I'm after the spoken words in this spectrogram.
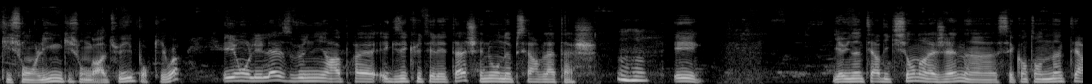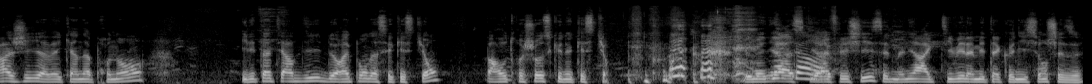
qui sont en ligne, qui sont gratuits pour qu'ils voient. Et on les laisse venir après exécuter les tâches et nous on observe la tâche. Mhm. Et il y a une interdiction dans la gêne, c'est quand on interagit avec un apprenant, il est interdit de répondre à ses questions par autre chose qu'une question. de manière à ce qu'ils réfléchissent et de manière à activer la métacognition chez eux.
